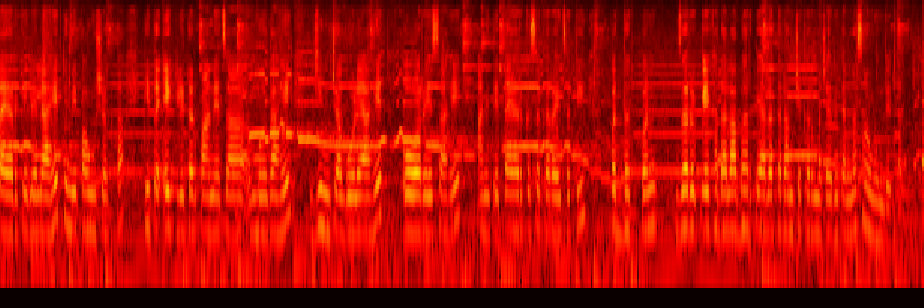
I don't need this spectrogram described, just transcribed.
तयार केलेला आहे. तुम्ही पाहू शकता. इथं एक लिटर पाण्याचा मग आहे. झिंकच्या गोळ्या आहेत. ओ आर एस आहे. आणि ते तयार कसं करायचं ती पद्धत पण जर एखादा लाभार्थी आला तर आमचे कर्मचारी त्यांना सांगून देतात.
